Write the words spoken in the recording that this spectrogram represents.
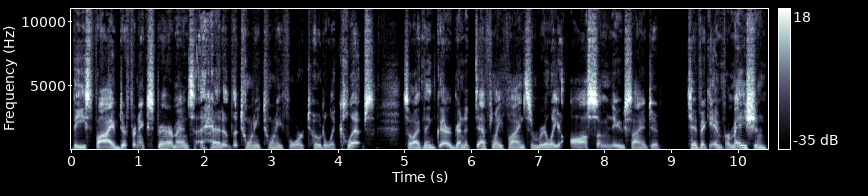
these five different experiments ahead of the 2024 total eclipse. So I think they're going to definitely find some really awesome new scientific information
